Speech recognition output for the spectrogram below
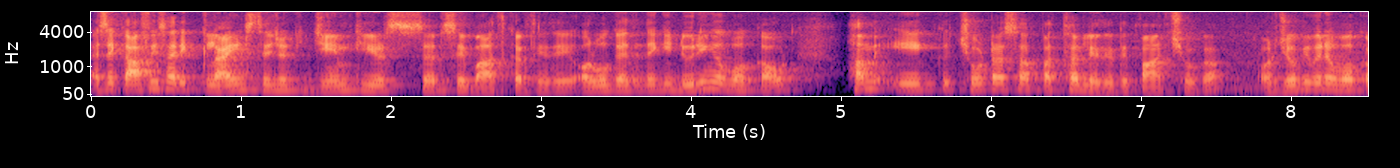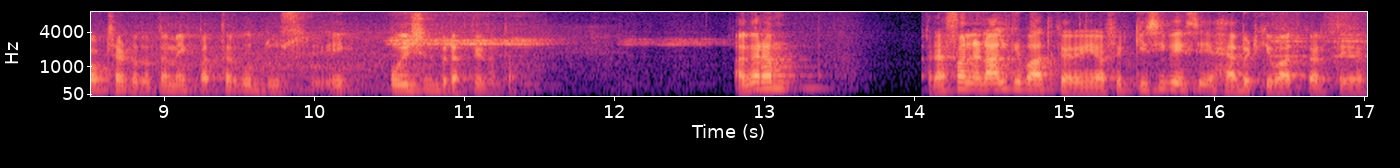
ऐसे काफ़ी सारे क्लाइंट्स थे जो कि जेम क्लियर सर से बात करते थे और वो कहते थे कि ड्यूरिंग अ वर्कआउट हम एक छोटा सा पत्थर लेते थे पाँच छो का और जो भी मेरा वर्कआउट सेट होता था, मैं एक पत्थर को दूसरे एक पोजिशन पर रख देता था अगर हम रेफल नडाल की बात करें या फिर किसी भी ऐसी हैबिट की बात करते हैं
